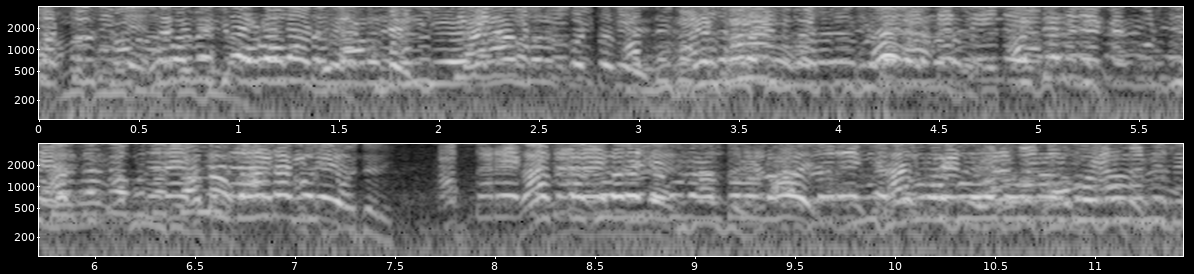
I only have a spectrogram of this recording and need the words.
কষ্ট দিবেন মানুষ কেন কষ্ট দিচ্ছে মানুষ কেন কষ্ট দিচ্ছে আমরা তো এই না, এখানে একা করছি আপনারা একা না। রাখলে আপনারা একা না। রাখলে কোনো আন্দোলন হয় সারা বাংলাদেশে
